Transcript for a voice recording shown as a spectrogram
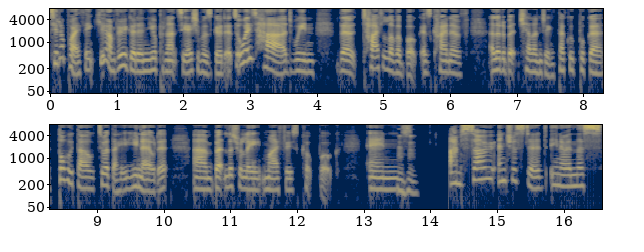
tēnā pai, thank you. I'm very good, and your pronunciation was good. It's always hard when the title of a book is kind of a little bit challenging. Takupuka tohutao tuatahi, you nailed it. Um, but literally, my first cookbook. And Mm-hmm. I'm so interested, you know, in this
